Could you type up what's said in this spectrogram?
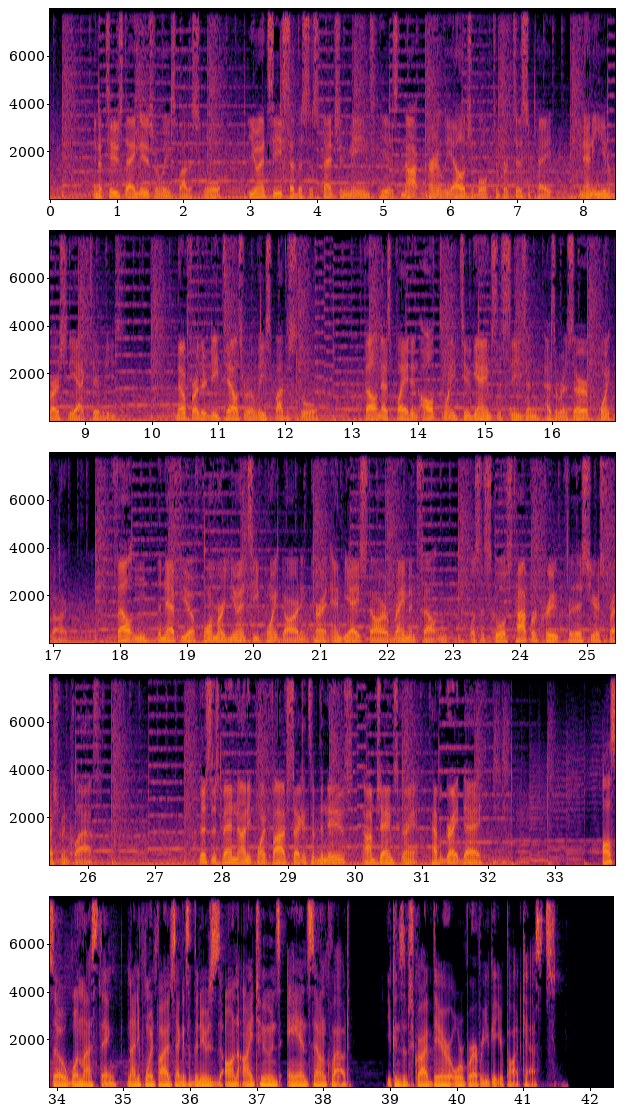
In a Tuesday news release by the school, UNC said the suspension means he is not currently eligible to participate in any university activities. No further details were released by the school. Felton has played in all 22 games this season as a reserve point guard. Felton, the nephew of former UNC point guard and current NBA star Raymond Felton, was the school's top recruit for this year's freshman class. This has been 90.5 Seconds of the News. I'm James Grant. Have a great day. Also, one last thing 90.5 Seconds of the News is on iTunes and SoundCloud. You can subscribe there or wherever you get your podcasts.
